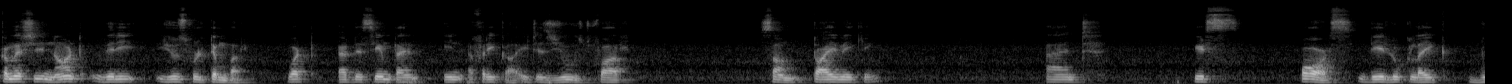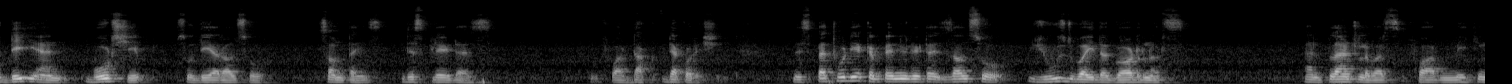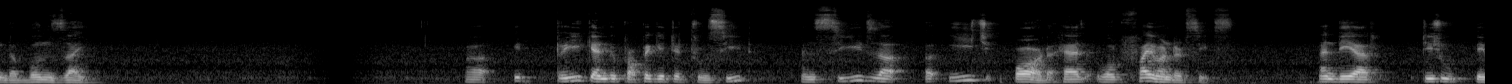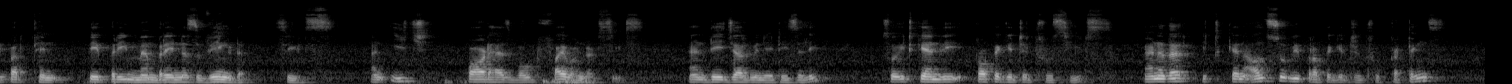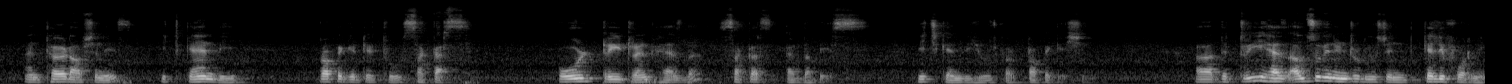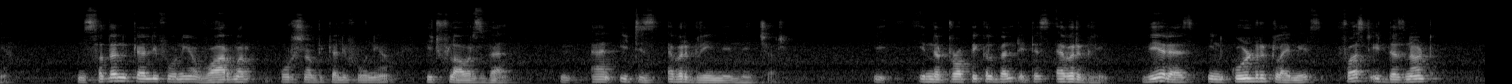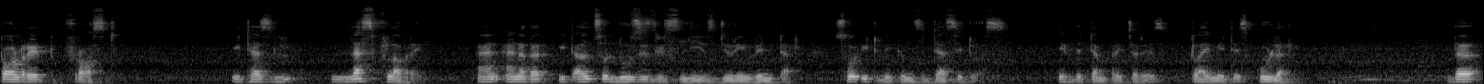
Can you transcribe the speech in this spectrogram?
commercially not very useful timber but at the same time in Africa it is used for some toy making and its pods they look like buddhi and boat shape so they are also sometimes displayed as for decoration. This Spathodea campanulata is also used by the gardeners and plant lovers for making the bonsai. Uh, it tree can be propagated through seed and seeds are uh, each pod has about 500 seeds and they are tissue paper thin papery membranous winged seeds and each pod has about 500 seeds and they germinate easily so it can be propagated through seeds Another, it can also be propagated through cuttings. And third option is it can be propagated through suckers. Old tree trunk has the suckers at the base, which can be used for propagation. Uh, the tree has also been introduced in California. In southern California, warmer portion of the California, it flowers well and it is evergreen in nature. In the tropical belt, it is evergreen whereas in colder climates first it does not tolerate frost. It has less flowering. And another it also loses its leaves during winter. So it becomes deciduous. If the temperature is climate is cooler. The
